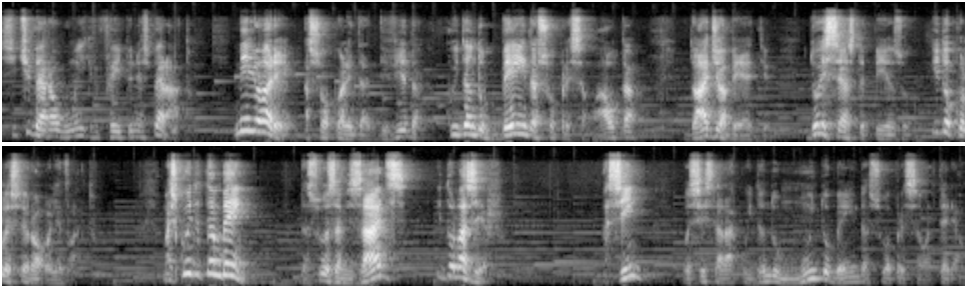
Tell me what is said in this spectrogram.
se tiver algum efeito inesperado. Melhore a sua qualidade de vida cuidando bem da sua pressão alta, da diabetes, do excesso de peso e do colesterol elevado. Mas cuide também das suas amizades e do lazer. Assim, você estará cuidando muito bem da sua pressão arterial.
